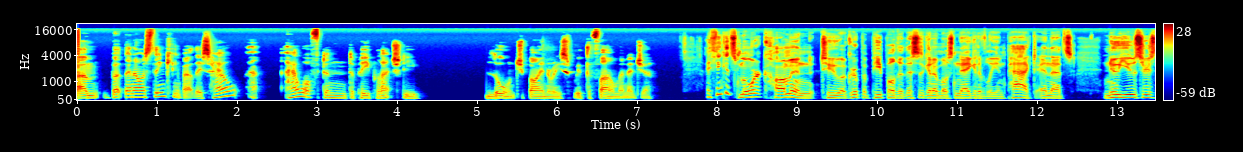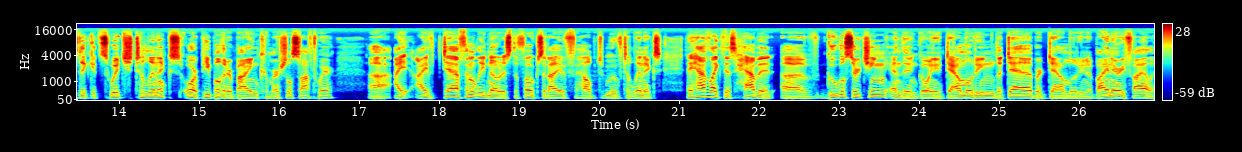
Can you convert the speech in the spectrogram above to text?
Um, but then I was thinking about this: how how often do people actually launch binaries with the file manager? I think it's more common to a group of people that this is going to most negatively impact, and that's new users that get switched to Linux or people that are buying commercial software. Uh, I, I've definitely noticed the folks that I've helped move to Linux, they have like this habit of Google searching and then going and downloading the deb or downloading a binary file, or,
